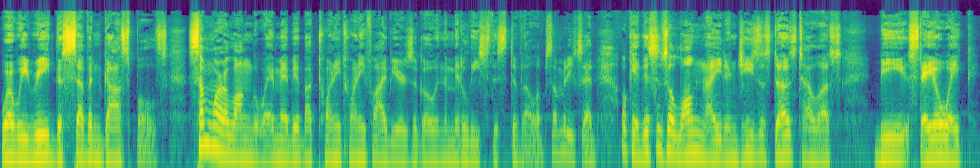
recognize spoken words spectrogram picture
where we read the seven Gospels, somewhere along the way, maybe about 20, 25 years ago in the Middle East, this developed. Somebody said, okay, this is a long night, and Jesus does tell us, be, stay awake,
